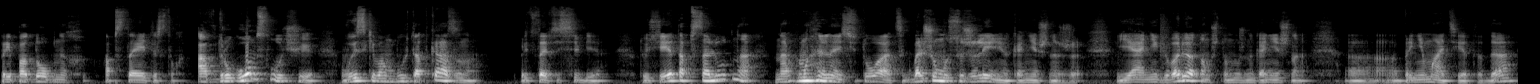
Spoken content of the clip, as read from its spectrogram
при подобных обстоятельствах, а в другом случае в иске вам будет отказано. Представьте себе. То есть это абсолютно нормальная ситуация. К большому сожалению, конечно же. Я не говорю о том, что нужно, конечно, э, принимать это, да,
